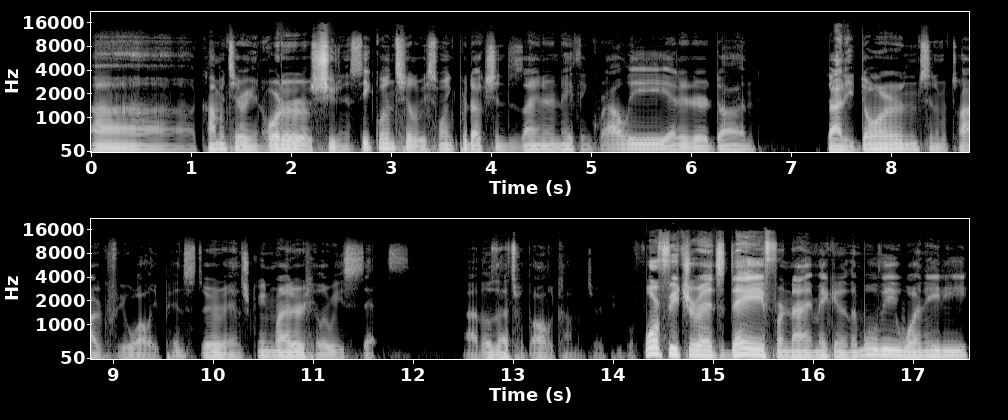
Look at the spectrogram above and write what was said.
Uh, commentary in order of shooting sequence. Hilary Swank, production designer Nathan Crowley, editor Don Dottie Dorn, cinematography Wally Pfister, and screenwriter Hilary Setz. Uh, those that's with all the commentary people. Four featurettes: Day for Night, making of the movie 180,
